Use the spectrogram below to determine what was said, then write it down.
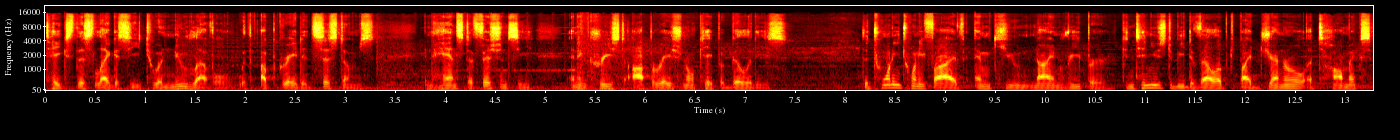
takes this legacy to a new level with upgraded systems, enhanced efficiency, and increased operational capabilities. The 2025 MQ-9 Reaper continues to be developed by General Atomics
